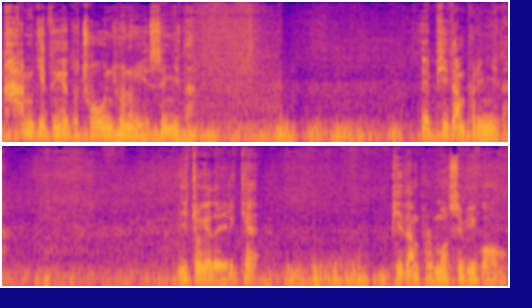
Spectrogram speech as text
감기 등에도 좋은 효능이 있습니다. 예, 비단풀입니다. 이쪽에도 이렇게 비단풀 모습이고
